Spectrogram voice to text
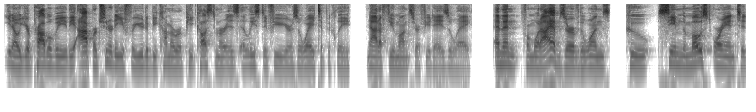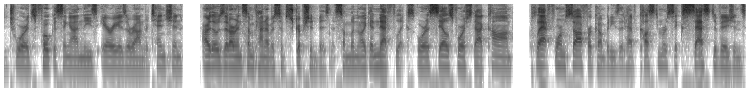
you know, you're probably the opportunity for you to become a repeat customer is at least a few years away, typically not a few months or a few days away. And then from what I observe, the ones who seem the most oriented towards focusing on these areas around retention are those that are in some kind of a subscription business, someone like a Netflix or a Salesforce.com, platform software companies that have customer success divisions.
